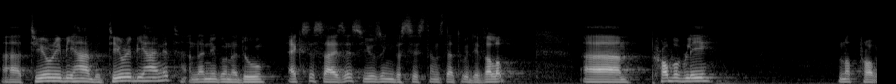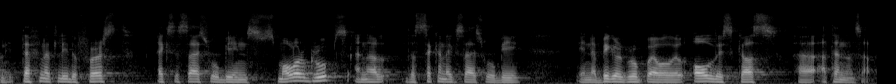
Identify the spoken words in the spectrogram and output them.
uh, theory behind the theory behind it, and then you're going to do exercises using the systems that we develop. Um, probably, not probably, definitely the first exercise will be in smaller groups, and the second exercise will be in a bigger group where we'll all discuss uh, attendance up.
